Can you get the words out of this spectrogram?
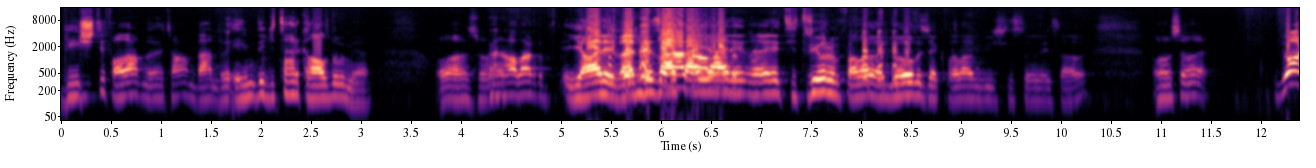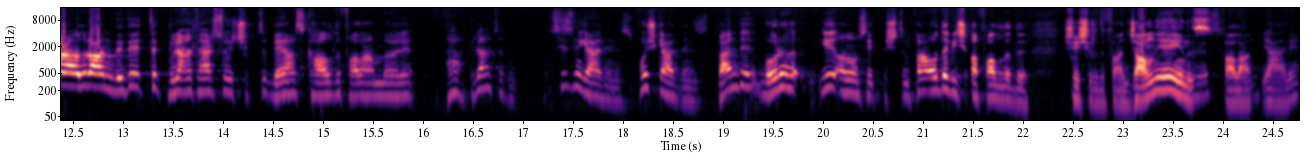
Geçti falan böyle tamam ben böyle elimde gitar kaldım ya. Ondan sonra Ben ağlardım. yani ben de zaten yani böyle titriyorum falan ne olacak falan bu işin sonu hesabı. Ondan sonra Dora Duran dedi tık Bülent Ersoy çıktı beyaz kaldı falan böyle. Ha Bülent Hanım siz mi geldiniz? Hoş geldiniz. Ben de Bora'yı anons etmiştim falan. O da bir afalladı, şaşırdı falan. Canlı yayınız falan yani.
